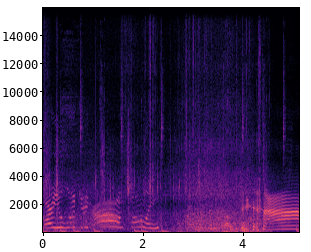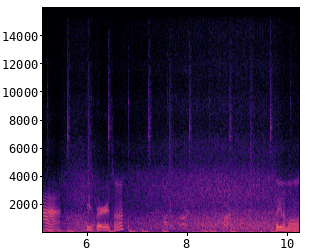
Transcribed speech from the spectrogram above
Are you looking? Oh, I'm falling. These birds, huh? Look at them all.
